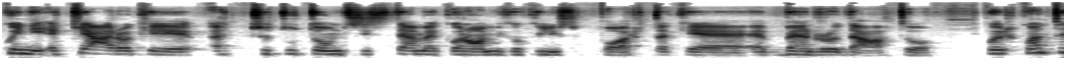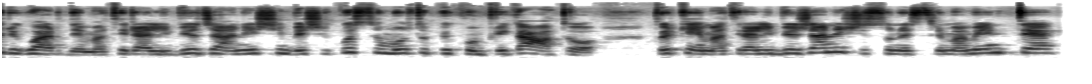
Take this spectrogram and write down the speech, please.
quindi è chiaro che eh, c'è tutto un sistema economico che li supporta, che è ben rodato. Per quanto riguarda i materiali biogenici, invece, questo è molto più complicato, perché i materiali biogenici sono estremamente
